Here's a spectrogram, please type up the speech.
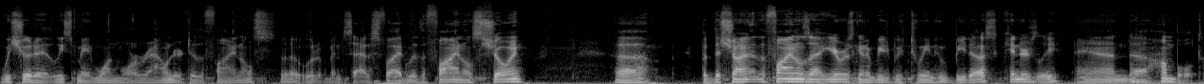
we should have at least made one more rounder to the finals. Uh, would have been satisfied with the finals showing. Uh, but the shi- the finals that year was going to be between who beat us, Kindersley and uh, Humboldt.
